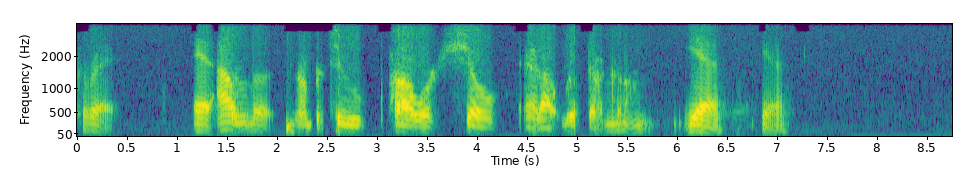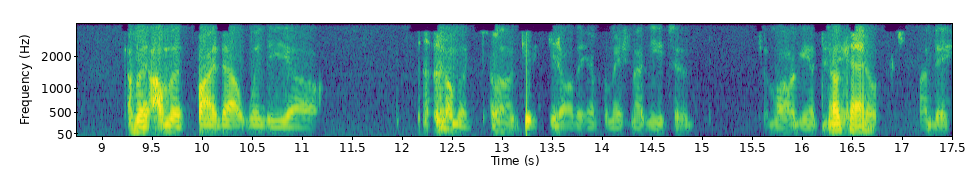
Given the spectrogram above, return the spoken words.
correct. At Outlook. Number two, power show at Outlook.com. Mhm. Yes, yes. I'm gonna, I'm gonna find out when the uh, I'm gonna uh, get get all the information I need to to log in to Okay. the show Monday,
